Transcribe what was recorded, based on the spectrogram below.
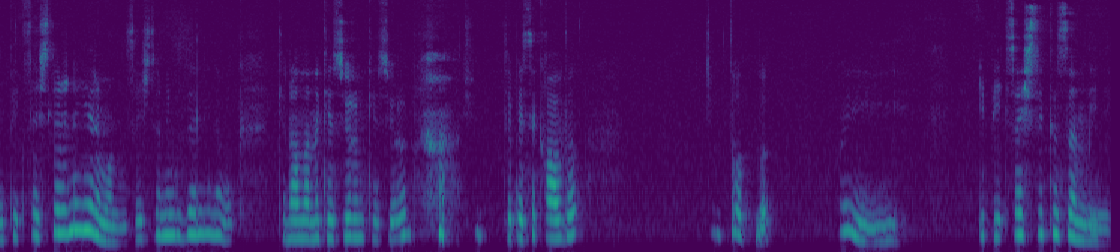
Hmm, pek saçlarını yerim onun. Saçlarının güzelliğine bak. Kenarlarını kesiyorum, kesiyorum. Tepesi kaldı. Çok tatlı. Ay. İpek saçlı kızım benim.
